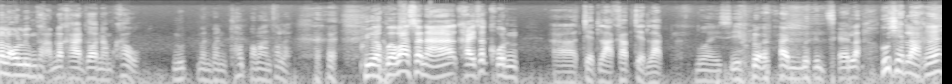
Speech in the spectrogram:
ราเราลืมถามราคาตอนนำเข้านุชมันมันเท่าประมาณเท่าไหร่ เผื่อเผื่อวาสนาใครสักคน อ่าเจ็ดหลักครับเจ็ดหลัก หน่วยสี่ร้อยพันหมื่นแสนละหูเจ็ดหลักนะ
